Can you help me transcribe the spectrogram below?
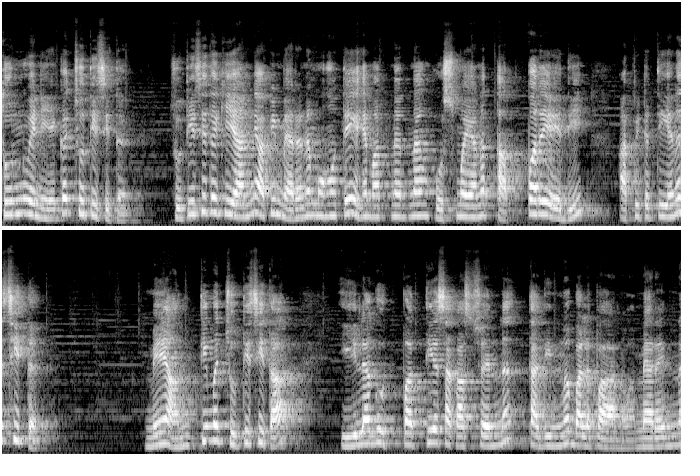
තුන්වෙනි එක චුතිසිත. චුතිසිත කියන්නේ අපි මැරණ මොහොතේ හෙමත් නැත්නම් හුස්ම යන තත්පරයේදී අපිට තියෙන සිත. මේ අන්තිම චුතිසිතා ඊළඟ උත්පත්තිය සකස් වෙන්න තදින්ම බලපානවා මැරෙන්න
